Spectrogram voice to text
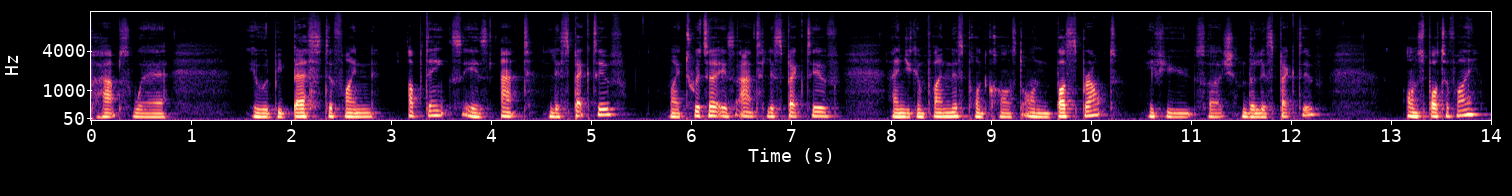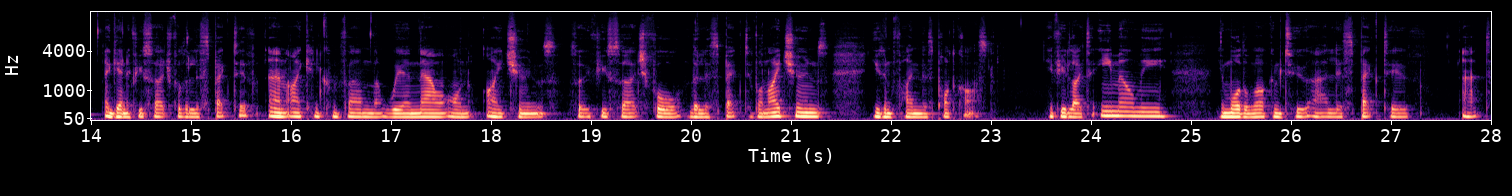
perhaps where it would be best to find updates, is at Lispective. My Twitter is at Lispective. And you can find this podcast on Buzzsprout if you search The Lispective. On Spotify, again, if you search for The Lispective. And I can confirm that we're now on iTunes. So, if you search for The Lispective on iTunes, you can find this podcast. If you'd like to email me, you're more than welcome to at lispective at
